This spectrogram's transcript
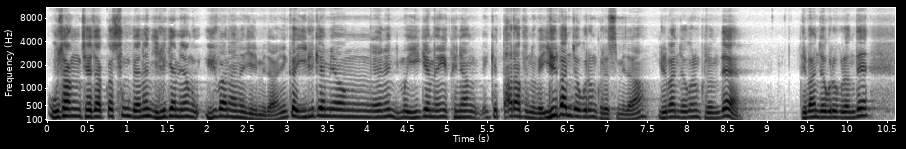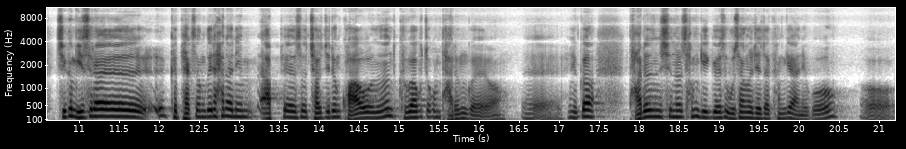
우상 제작과 숭배는 일계명 위반하는 일입니다. 그러니까 일계명에는 뭐 이계명이 그냥 이렇게 따라 붙는 거예요. 일반적으로는 그렇습니다. 일반적으로는 그런데 일반적으로 그런데 지금 이스라엘 그 백성들이 하나님 앞에서 저지른 과오는 그거하고 조금 다른 거예요. 예. 그러니까 다른 신을 섬기기 위해서 우상을 제작한 게 아니고 어,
